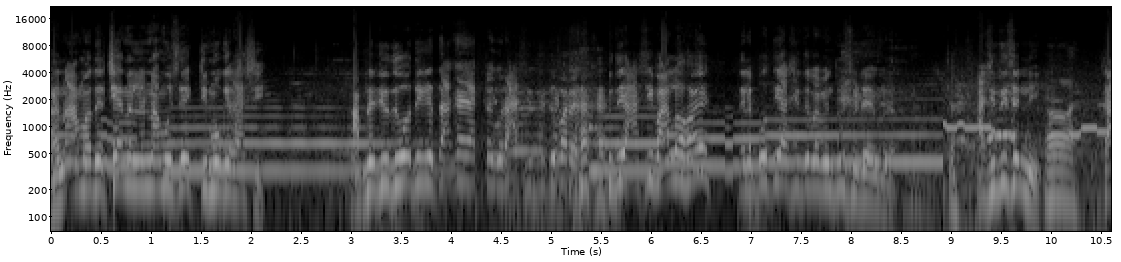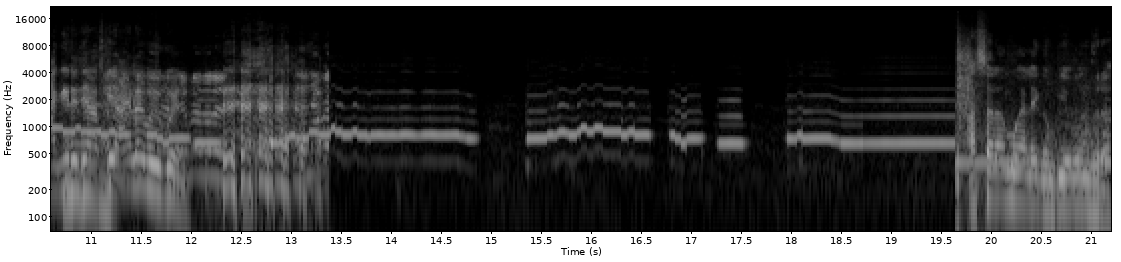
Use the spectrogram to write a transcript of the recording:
আর আমাদের চ্যানেলের নাম হচ্ছে একটি মুখের হাসি। আপনি যদি ওদিকে তাকায় একটা করে হাসি দিতে পারেন যদি হাসি ভালো হয় তাহলে প্রতি হাসিতে পাবেন দুশো টাকা করে। হাসি দিচ্ছেন নি? হ্যাঁ। কাকিরে যে আজকে আই লাভ ইউ আসসালামু আলাইকুম প্রিয় বন্ধুরা।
